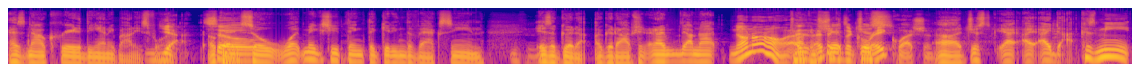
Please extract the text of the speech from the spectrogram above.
has now created the antibodies for Yeah, it. so- Mm-hmm. Okay. So what makes you think that getting the vaccine is a good a good option? And I'm I'm not No, no, no. I, I think it's a just, great question. Uh, just I, I, because me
